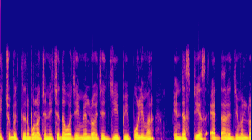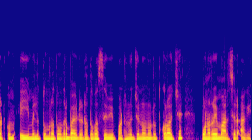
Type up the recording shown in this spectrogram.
ইচ্ছুক ব্যক্তিদের বলা হচ্ছে, নিচে দেওয়া যে ইমেল রয়েছে GP polymer industries at the rate Gmail dot com এই ইমেলে তোমরা তোমাদের বায়োডাটা অথবা সিভি পাঠানোর জন্য অনুরোধ করা হয়েছে পনেরোই মার্চের আগে।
